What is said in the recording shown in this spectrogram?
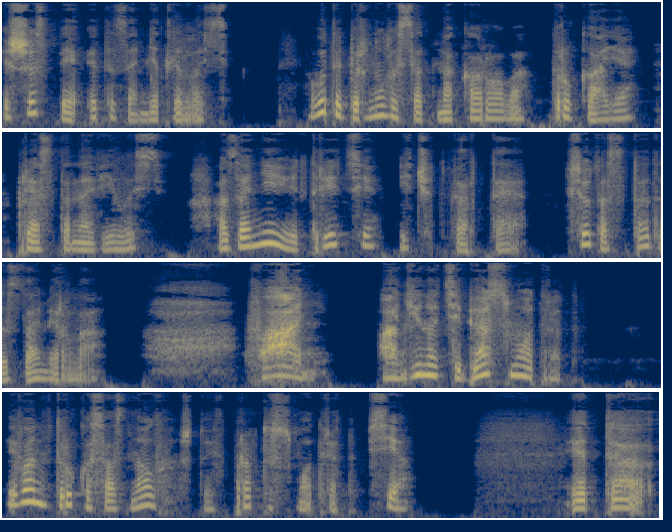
и шествие это замедлилось. Вот обернулась одна корова, другая, приостановилась, а за нею и третья, и четвертая. Все это стадо замерло. «Вань, они на тебя смотрят!» Иван вдруг осознал, что и вправду смотрят. Все. «Это...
